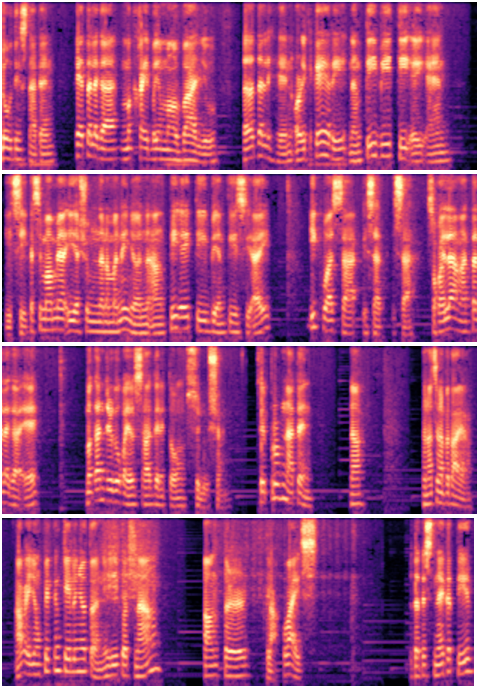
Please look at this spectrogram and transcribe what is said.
loadings natin. Kaya talaga magkakaiba yung mga value dadalhin or i-carry ng TB, TA, and TC. Kasi mamaya i-assume na naman ninyo na ang TA, TB, and TC ay equal sa isa't isa. So, kailangan talaga eh, mag-undergo kayo sa ganitong solution. So, i-prove natin na so, nasa na pa tayo? Okay, yung 15 kN iikot ng counterclockwise. So, that is negative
